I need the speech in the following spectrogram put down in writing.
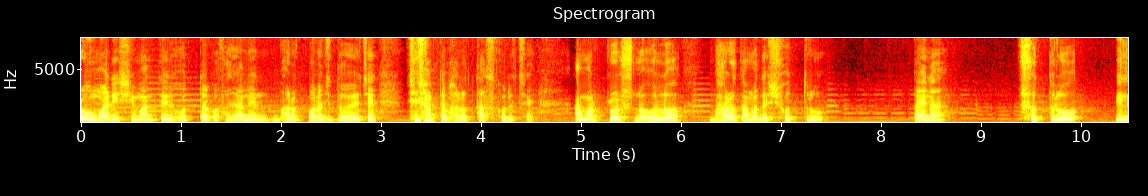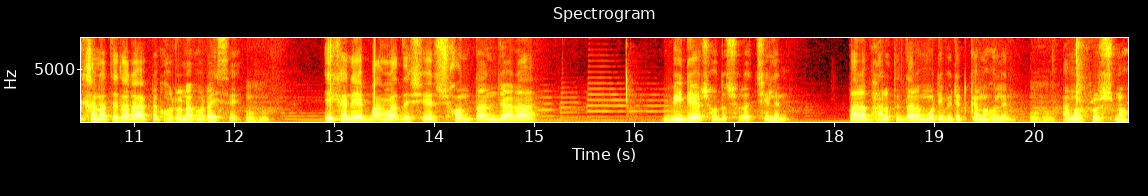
রৌমারি সীমান্তের হত্যার কথা জানেন, ভারত পরাজিত হয়েছে, সে স্বার্থে ভারত কাজ করেছে। আমার প্রশ্ন হলো, ভারত আমাদের শত্রু, তাই না? শত্রু, পিলখানাতে তারা একটা ঘটনা ঘটাইছে। এখানে বাংলাদেশের সন্তান যারা বিডিআর সদস্যরা ছিলেন তারা ভারতের দ্বারা মোটিভেটেড কেন হলেন? আমার প্রশ্ন।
